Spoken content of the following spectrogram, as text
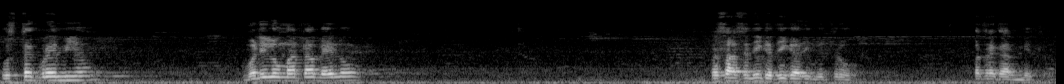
પુસ્તક પ્રેમીઓ, વડીલો, માતા, બહેનો, પ્રશાસનિક અધિકારી મિત્રો, પત્રકાર મિત્રો.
